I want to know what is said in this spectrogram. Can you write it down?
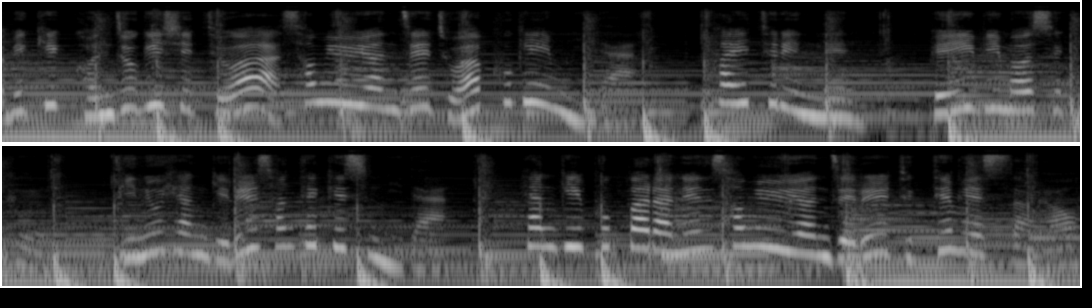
나비킥 건조기 시트와 섬유유연제 조합 후기입니다. 화이트 린넨, 베이비 머스크, 비누 향기를 선택했습니다. 향기 폭발하는 섬유유연제를 득템했어요.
